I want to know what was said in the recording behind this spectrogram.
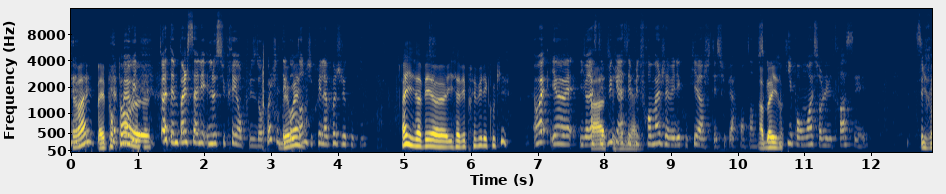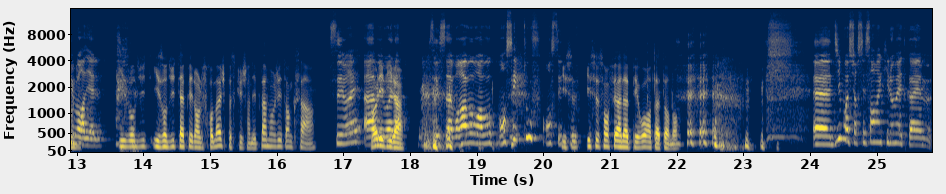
C'est vrai? Bah, pourtant, Bah oui, euh, toi, t'aimes pas le salé, le sucré en plus. Donc, moi, j'étais mais ouais. contente. J'ai pris la poche de cookies. Ah, ils avaient, euh, ils avaient prévu les cookies? Ouais, ouais, ouais. Il restait Ah, plus qu'il restait plus de fromage. J'avais les cookies. Alors, j'étais super contente. Ah Parce que bah les ils ont, cookies, pour moi, sur l'ultra, c'est c'est ils ont dû, primordial. ils ont dû, ils ont dû taper dans le fromage parce que j'en ai pas mangé tant que ça, hein. C'est vrai? Oh Ah, mais les voilà. C'est ça. Bravo, bravo. On s'étouffe. On Ils se, ils se sont fait un apéro en t'attendant. Euh, dis-moi, sur ces 120 km quand même,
